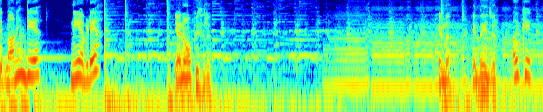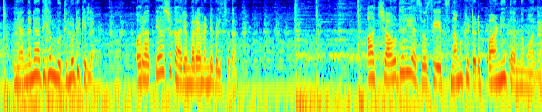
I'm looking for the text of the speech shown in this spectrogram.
ഗുഡ് മോർണിംഗ് ഡിയർ നീ എവിടെയാ? ഞാൻ ഓഫീസിൽ എന്താ? എന്താ ഏഞ്ചൽ? ഓക്കെ ഞാൻ തന്നെ അധികം ബുദ്ധിമുട്ടിക്കില്ല. ഒരു അത്യാവശ്യ കാര്യം പറയാൻ വേണ്ടി വിളിച്ചതാ. ആ ചൗധരി അസോസിയേറ്റ്സ് നമുക്കിട്ടൊരു പണി തന്നു മോനെ.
